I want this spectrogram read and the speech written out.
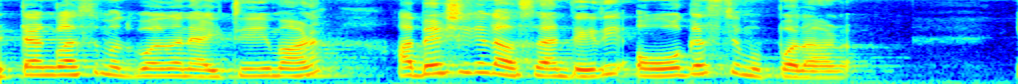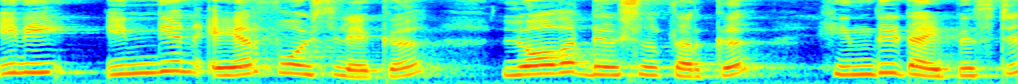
എട്ടാം ക്ലാസ്സും അതുപോലെ തന്നെ ഐ ടിയുമാണ് അപേക്ഷിക്കേണ്ട അവസാന തീയതി ഓഗസ്റ്റ് മുപ്പതാണ്. ഇനി ഇന്ത്യൻ എയർഫോഴ്സിലേക്ക് lower divisional clerk Hindi typist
